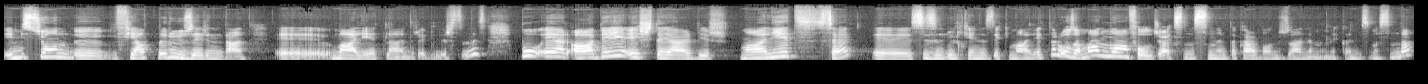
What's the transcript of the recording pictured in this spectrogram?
emisyon e, fiyatları üzerinden e, maliyetlendirebilirsiniz. Bu eğer AB'ye eşdeğer bir maliyetse e, sizin ülkenizdeki maliyetler o zaman muaf olacaksınız sınırda karbon düzenleme mekanizmasından.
